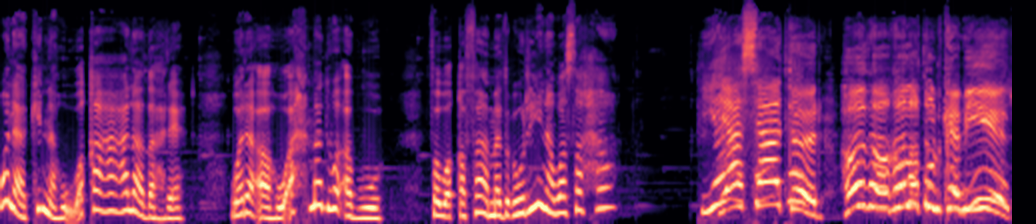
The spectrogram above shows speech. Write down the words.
ولكنه وقع على ظهره. ورآه أحمد وأبوه فوقفا مذعورين وصحا يا ساتر! هذا غلط كبير!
